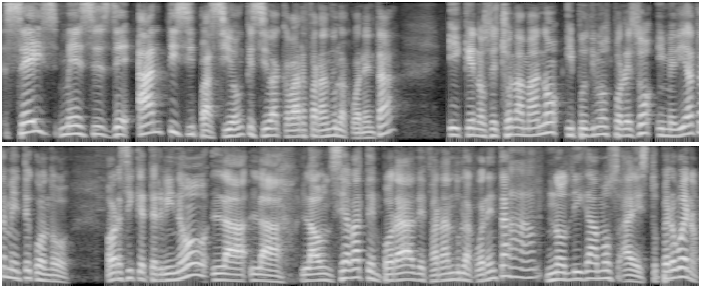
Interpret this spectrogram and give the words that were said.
seis meses de anticipación que se iba a acabar Farándula 40 y que nos echó la mano y pudimos por eso inmediatamente cuando ahora sí que terminó la, la, la onceava temporada de Farándula 40 Ajá. nos ligamos a esto. Pero bueno,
